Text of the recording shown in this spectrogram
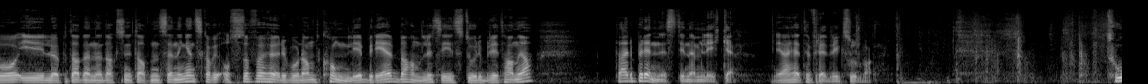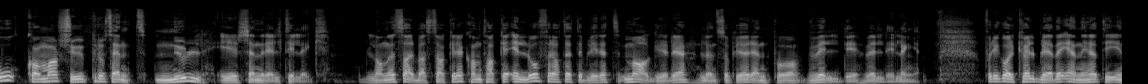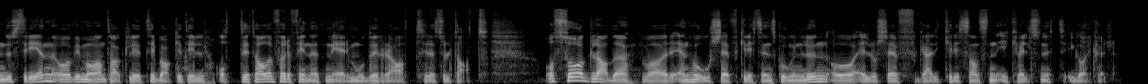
Og i løpet av denne Dagsnytt 18-sendingen skal vi også få høre hvordan kongelige brev behandles i Storbritannia. Der brennes de nemlig ikke. Jeg heter Fredrik Solvang. 2,7% null i generelt tillegg. Landets arbeidstakere kan takke LO for at dette blir et magrere lønnsoppgjør enn på veldig, veldig lenge. For i går kveld ble det enighet i industrien, og vi må antakelig tilbake til 80-tallet for å finne et mer moderat resultat. Og så glade var NHO-sjef Kristin Skogen Lund og LO-sjef Geir Kristiansen i Kveldsnytt i går kveld.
